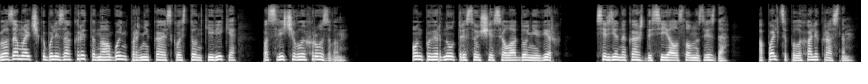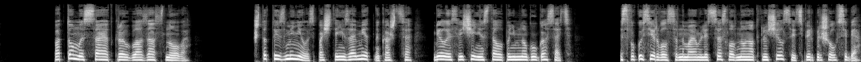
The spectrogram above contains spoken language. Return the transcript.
Глаза мальчика были закрыты, но огонь, проникая сквозь тонкие веки, подсвечивал их розовым. Он повернул трясущиеся ладони вверх. Середина каждой сияла, словно звезда, а пальцы полыхали красным. Потом Исай открыл глаза снова. Что-то изменилось, почти незаметно, кажется, белое свечение стало понемногу угасать. И сфокусировался на моем лице, словно он отключился и теперь пришел в себя.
